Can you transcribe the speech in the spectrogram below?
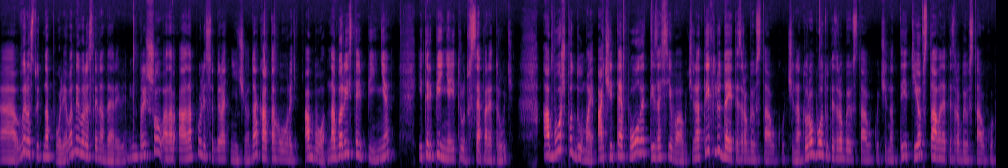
е, виростуть на полі. Вони виросли на дереві. Він прийшов, а на, а на полі собирати нічого. Да? Карта говорить: або наберись терпіння, і терпіння і труд все перетруть. Або ж подумай, а чи те поле ти засівав, чи на тих людей ти зробив ставку, чи на ту роботу ти зробив ставку, чи на ті, ті обставини ти зробив ставку.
